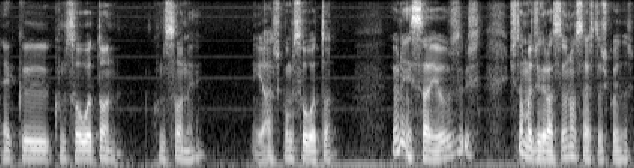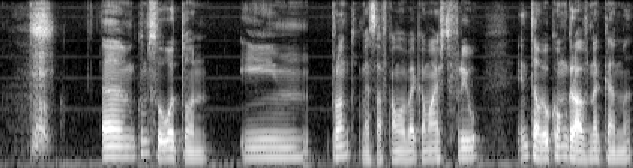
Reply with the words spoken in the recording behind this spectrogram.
É que começou o outono. Começou, né? E acho que começou o outono. Eu nem sei. Eu, isto é uma desgraça. Eu não sei estas coisas. Um, começou o outono. E pronto, começa a ficar uma beca mais de frio. Então eu, como gravo na cama,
